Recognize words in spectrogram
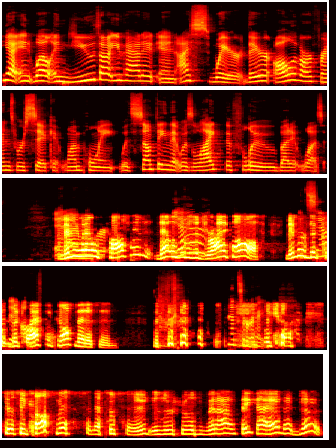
Yeah, and well, and you thought you had it, and I swear, there, all of our friends were sick at one point with something that was like the flu, but it wasn't. And I Remember when I was coughing? That was it was a dry cough. Remember the the classic awful. cough medicine. That's right. the, cough, the cough medicine episode is when I think I had that joke.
